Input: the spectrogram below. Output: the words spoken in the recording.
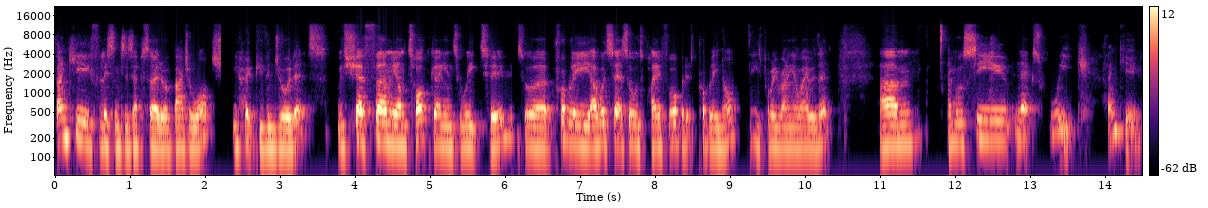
thank you for listening to this episode of Badger Watch. We hope you've enjoyed it. With Chev firmly on top going into week two, so uh, probably I would say it's all to play for, but it's probably not. He's probably running away with it. Um, and we'll see you next week. Thank you.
